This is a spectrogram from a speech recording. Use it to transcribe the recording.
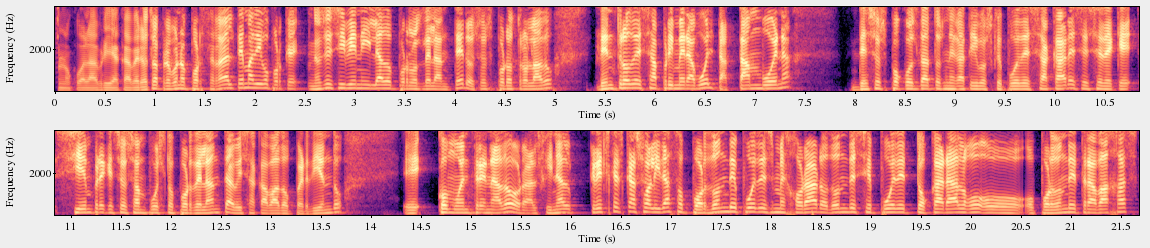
Con lo cual habría que haber otro. Pero bueno, por cerrar el tema, digo, porque no sé si viene hilado por los delanteros, eso es por otro lado. Dentro de esa primera vuelta tan buena, de esos pocos datos negativos que puedes sacar, es ese de que siempre que se os han puesto por delante habéis acabado perdiendo. Eh, como entrenador, al final, ¿crees que es casualidad o por dónde puedes mejorar o dónde se puede tocar algo o, por dónde trabajas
